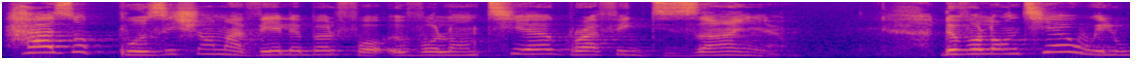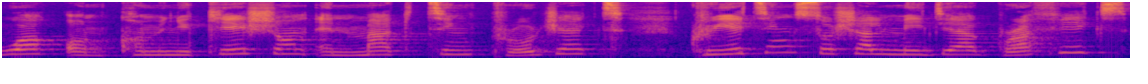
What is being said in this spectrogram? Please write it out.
has a position available for a volunteer graphic designer. The volunteer will work on communication and marketing projects, creating social media graphics,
